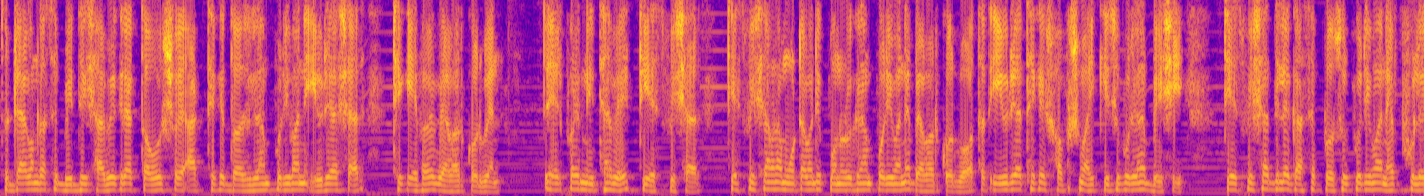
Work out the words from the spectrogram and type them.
তো ড্রাগন গাছের বৃদ্ধি স্বাভাবিক রাখতে অবশ্যই আট থেকে দশ গ্রাম পরিমাণে ইউরিয়া সার ঠিক এভাবে ব্যবহার করবেন। তো এরপরে নিতে হবে টিএসপি সার। টিএসপি সার আমরা মোটামুটি পনেরো গ্রাম পরিমাণে ব্যবহার করব, অর্থাৎ ইউরিয়া থেকে সবসময় কিছু পরিমাণে বেশি। টিএসপি সার দিলে গাছে প্রচুর পরিমাণে ফুলে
